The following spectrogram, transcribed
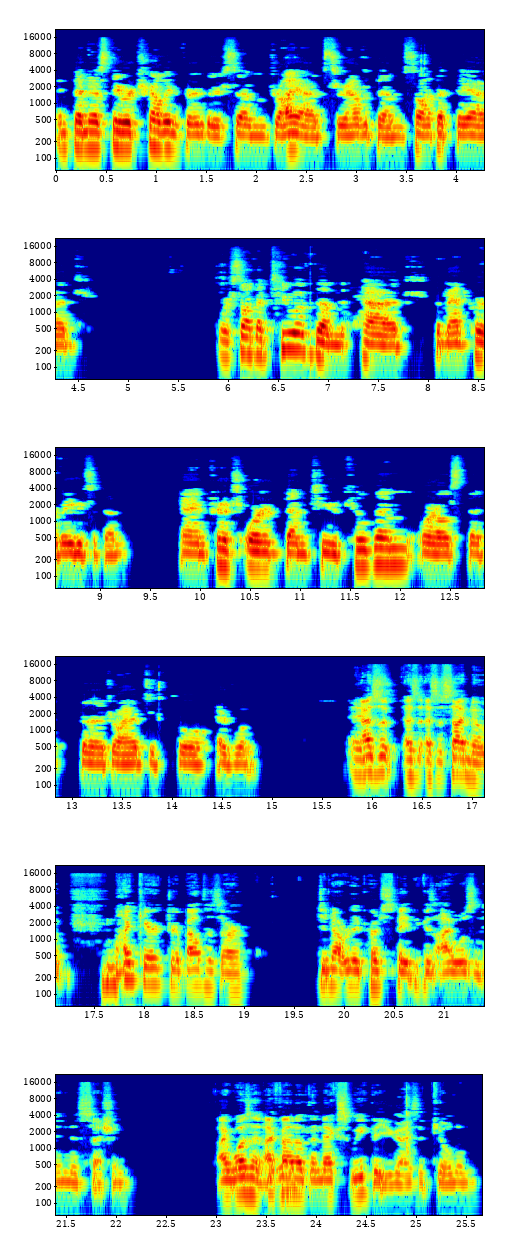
And then, as they were traveling further, some dryads surrounded them, saw that they had, or saw that two of them had the manticore babies with them, and pretty much ordered them to kill them, or else that the dryads would kill everyone. And As a as, as a side note, my character Balthazar did not really participate because I wasn't in this session. I wasn't. I found out the next week that you guys had killed him.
